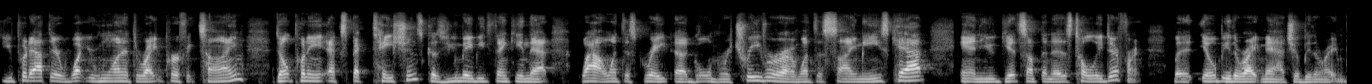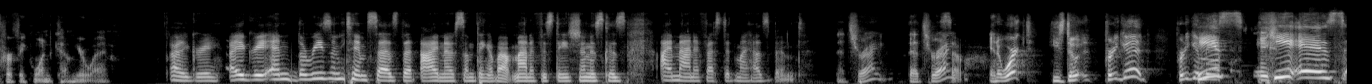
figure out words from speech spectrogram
You put out there what you want at the right perfect time. Don't put any expectations because you may be thinking that, wow, I want this great uh, golden retriever or I want the Siamese cat, and you get something that is totally different. But it'll be the right match. It'll be the right and perfect one to come your way. I agree. I agree. And the reason Tim says that I know something about manifestation is because I manifested my husband. That's right. That's right. So, and it worked. He's doing pretty good. Pretty good. He's, he is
